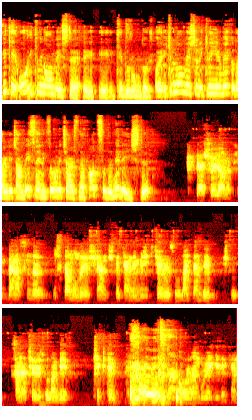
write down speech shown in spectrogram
Peki o 2015'te e, e, ki durumdur. E, 2015'ten 2020'ye kadar geçen 5 senelik zaman içerisinde Fatsa'da ne değişti? Ya şöyle anlatayım. Ben aslında İstanbul'da yaşayan, işte kendi müzik çevresi olan, kendi işte sanat çevresi olan bir tiptim. evet. Oradan, oradan buraya gelirken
